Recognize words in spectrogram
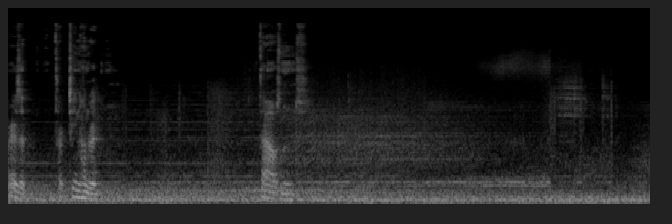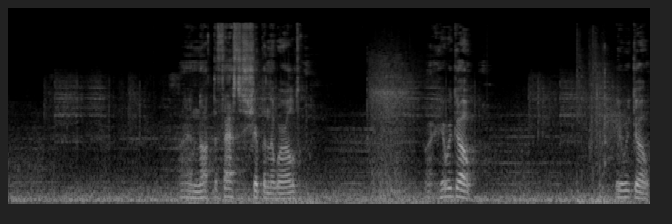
Where is it? 1300. 500,000. I am not the fastest ship in the world. Alright, here we go. Here we go.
